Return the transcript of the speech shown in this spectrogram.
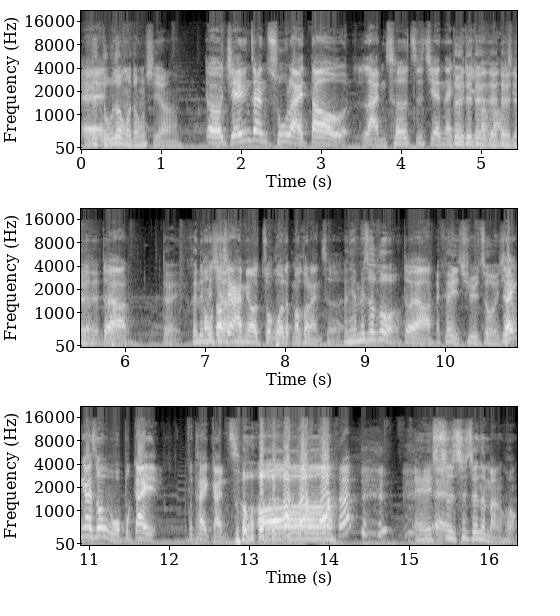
一个独栋的东西啊，呃捷运站出来到缆车之间那个对对地方对对对对对啊，对，可能哦我到现在还没有坐过猫狗缆车啊。你还没坐过，对啊，还可以去坐一下。应该说我不该不太敢坐。哦，哎，是是真的蛮晃。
